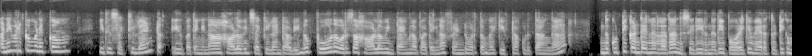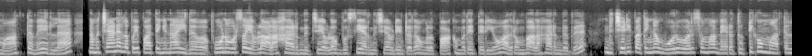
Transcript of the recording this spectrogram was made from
அனைவருக்கும் வணக்கம். இது சக்யுலண்ட். இது பார்த்தீங்கன்னா, ஹாலோவின் சக்யுலண்ட் அப்படின்னு போன வருஷம் ஹாலோவின் டைம்ல பார்த்தீங்கன்னா, ஃப்ரெண்டு ஒருத்தவங்க கிஃப்டாக கொடுத்தாங்க இந்த குட்டி கண்டெய்னர்ல தான் அந்த செடி இருந்தது. இப்போ வரைக்கும் வேற தொட்டிக்கு மாத்தவே இல்லை நம்ம சேனல்ல போய் பார்த்தீங்கன்னா, இது போன வருஷம் எவ்வளோ அழகா இருந்துச்சு, எவ்வளோ புஷ்ஷியா இருந்துச்சு அப்படின்றத உங்களுக்கு பார்க்கும்போதே தெரியும். அது ரொம்ப அழகா இருந்தது. இந்த செடி பார்த்தீங்கன்னா, 1 வருஷமா வேற தொட்டிக்கும் மாத்தல.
